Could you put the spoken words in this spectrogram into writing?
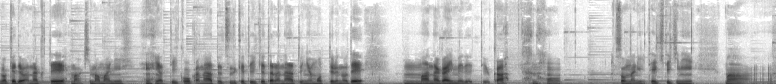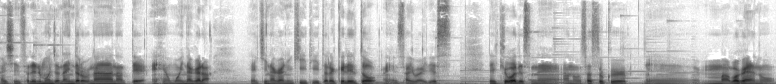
わけではなくてまあ気ままに やっていこうかなって続けていけたらなというふうに思ってるので、うん、まあ長い目でっていうかあのそんなに定期的にまあ配信されるもんじゃないんだろうななんて思いながら気長に聞いていただけると、え、幸いです。で今日はですねあの早速、えー、まあ、我が家の、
